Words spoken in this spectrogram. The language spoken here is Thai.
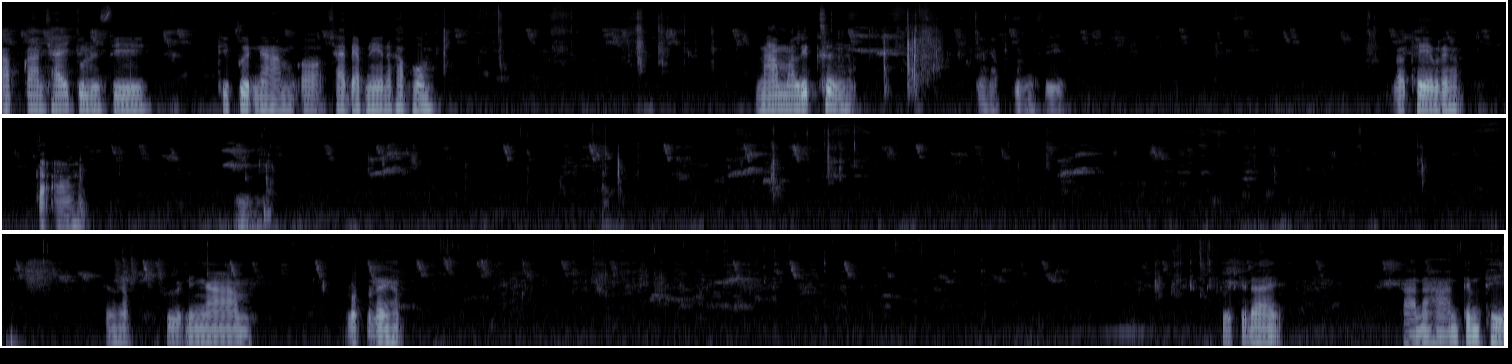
ครับการใช้จุลินทรีย์ที่พืชงามก็ใช้แบบนี้นะครับผม น้ำมาลิตรครึ่งนะครับจุลินทรีย์แล้วเทไปเลยครับกะเอาครับอืมเห็ นไหมครับพืชในงามลดไปเลยครับ เพื่อจะได้สารอาหารเต็มที่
